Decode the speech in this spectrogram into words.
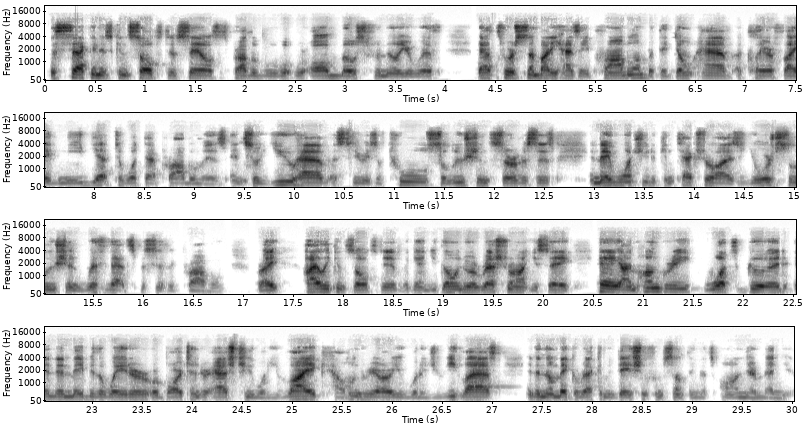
the second is consultative sales. It's probably what we're all most familiar with. That's where somebody has a problem, but they don't have a clarified need yet to what that problem is. And so you have a series of tools, solutions, services, and they want you to contextualize your solution with that specific problem, right? Highly consultative. Again, you go into a restaurant, you say, Hey, I'm hungry. What's good? And then maybe the waiter or bartender asks you, What do you like? How hungry are you? What did you eat last? And then they'll make a recommendation from something that's on their menu.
